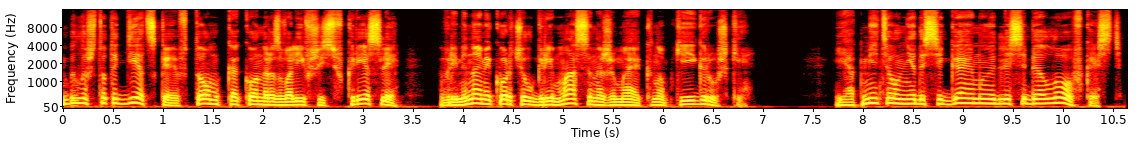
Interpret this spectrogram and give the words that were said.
было что-то детское в том, как он, развалившись в кресле, временами корчил гримасы, нажимая кнопки игрушки. Я отметил недосягаемую для себя ловкость,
